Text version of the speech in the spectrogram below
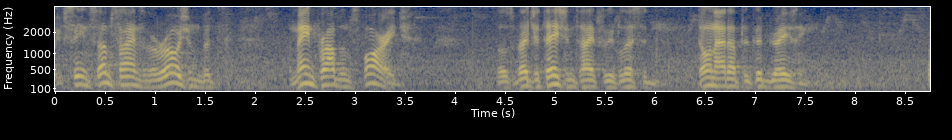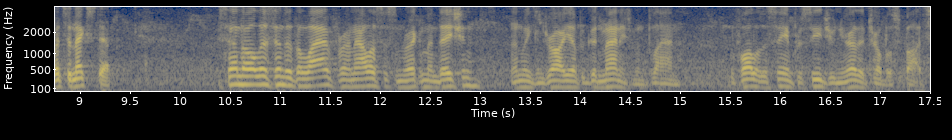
We've seen some signs of erosion, but the main problem's forage. Those vegetation types we've listed don't add up to good grazing. What's the next step? We send all this into the lab for analysis and recommendation, then we can draw you up a good management plan. We'll follow the same procedure in your other trouble spots.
